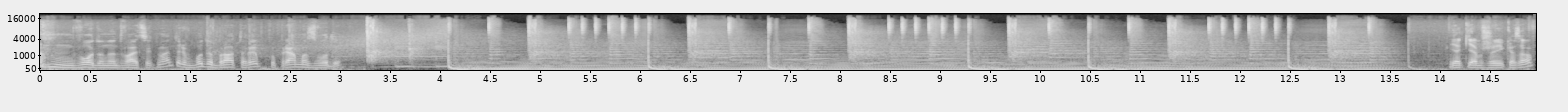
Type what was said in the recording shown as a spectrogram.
воду на 20 метрів, буде брати рибку прямо з води. Як я вже і казав,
